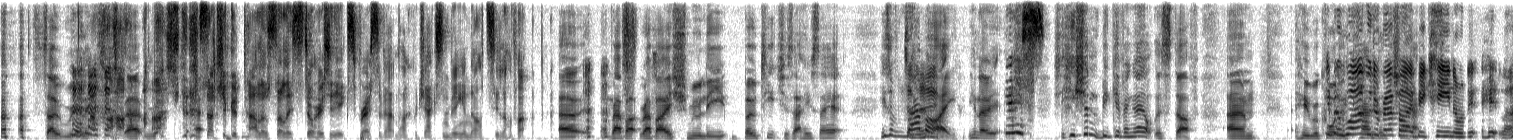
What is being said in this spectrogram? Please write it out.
so really, uh, uh, such a good pal will sell his story to the Express about Michael Jackson being a Nazi lover. Uh, Rabbi Rabbi Shmuley Boteach, is that how you say it? He's a rabbi, you know. Yes. He shouldn't be giving out this stuff. Um, who recorded? Yeah, but why would a rabbi chats. be keen on Hitler?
